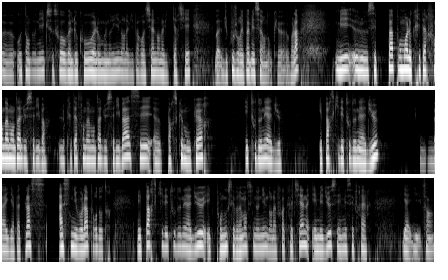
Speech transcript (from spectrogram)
euh, autant donner, que ce soit au Val-de-Caux, à l'aumônerie, dans la vie paroissiale, dans la vie de quartier. Bah, du coup, j'aurais pas mes sœurs, donc euh, voilà. Mais c'est pas pour moi le critère fondamental du célibat. Le critère fondamental du célibat, c'est parce que mon cœur est tout donné à Dieu. Et parce qu'il est tout donné à Dieu, bah, il n'y a pas de place à ce niveau-là pour d'autres mais parce qu'il est tout donné à Dieu et que pour nous c'est vraiment synonyme dans la foi chrétienne, aimer Dieu c'est aimer ses frères. Il enfin,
